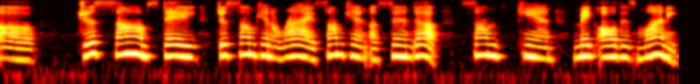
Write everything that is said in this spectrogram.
of just some stay, just some can arise, some can ascend up, some can make all this money.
